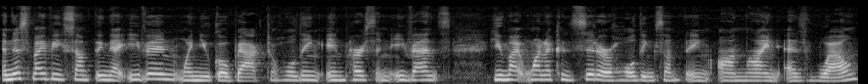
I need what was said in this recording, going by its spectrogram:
And this might be something that even when you go back to holding in person events, you might want to consider holding something online as well.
